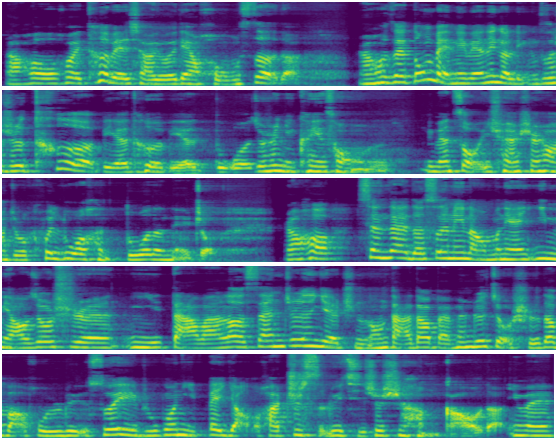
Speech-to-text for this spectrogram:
然后会特别小，有一点红色的。然后在东北那边那个林子是特别特别多，就是你可以从里面走一圈，身上就会落很多的那种。然后现在的森林脑膜炎疫苗就是你打完了三针也只能达到百分之九十的保护率，所以如果你被咬的话，致死率其实是很高的，因为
